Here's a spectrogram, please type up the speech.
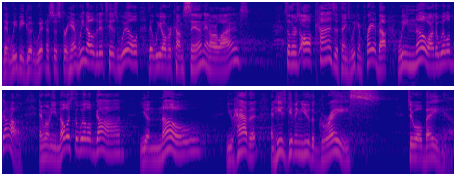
that we be good witnesses for Him. We know that it's His will that we overcome sin in our lives. So there's all kinds of things we can pray about we know are the will of God. And when you know it's the will of God, you know you have it, and He's giving you the grace to obey Him.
